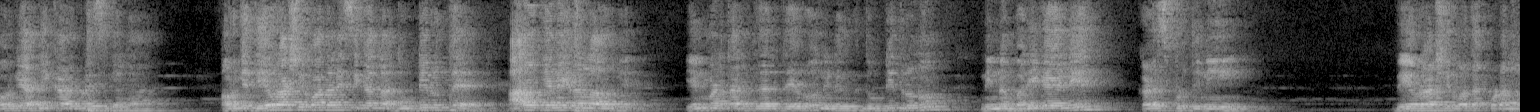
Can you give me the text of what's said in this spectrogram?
ಅವ್ರಿಗೆ ಅಧಿಕಾರಗಳೇ ಸಿಗಲ್ಲ. ಅವ್ರಿಗೆ ದೇವರ ಆಶೀರ್ವಾದನೇ ಸಿಗಲ್ಲ ದುಡ್ಡಿರುತ್ತೆ ಆರೋಗ್ಯನೇ ಇರಲ್ಲ ಅವ್ರಿಗೆ. ಏನ್ ಮಾಡ್ತಾ ಇರ್ತಾರೆ ದೇವರು? ನಿನಗೆ ದುಡ್ಡಿದ್ರು ನಿನ್ನ ಬರಿಗೈಯಲ್ಲಿ ಕಳಿಸ್ಬಿಡ್ತೀನಿ. ದೇವರ ಆಶೀರ್ವಾದ ಕೊಡಲ್ಲ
